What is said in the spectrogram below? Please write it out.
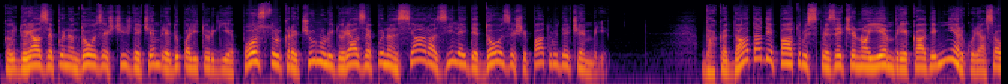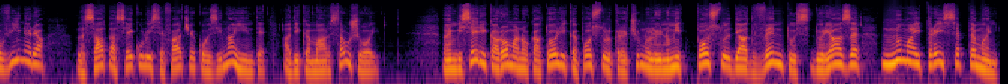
că durează până în 25 decembrie după liturghie. Postul Crăciunului durează până în seara zilei de 24 decembrie. Dacă data de 14 noiembrie cade miercurea sau vinerea, lăsata secului se face cu o zi înainte, adică marți sau joi. În Biserica Romano-Catolică, postul Crăciunului, numit postul de Adventus, durează numai trei săptămâni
